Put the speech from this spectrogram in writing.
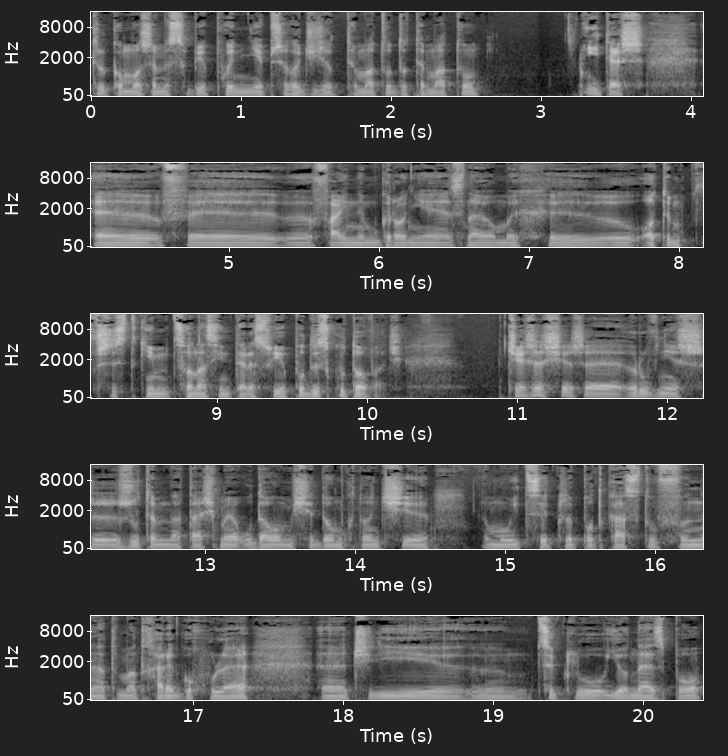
tylko możemy sobie płynnie przechodzić od tematu do tematu i też e, w fajnym gronie znajomych e, o tym wszystkim, co nas interesuje, podyskutować. Cieszę się, że również rzutem na taśmę udało mi się domknąć e, mój cykl podcastów na temat Harego Hule, e, czyli e, cyklu Jonesbo,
